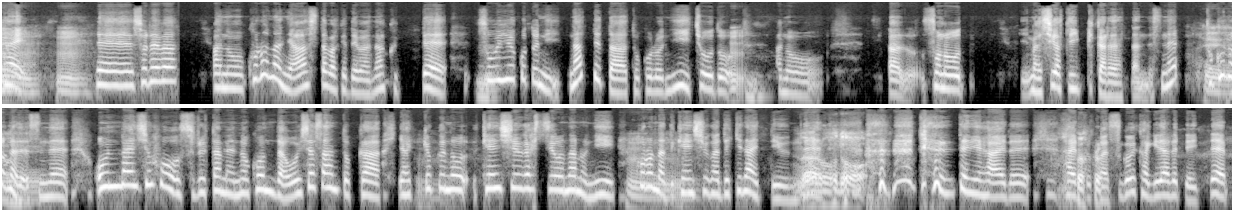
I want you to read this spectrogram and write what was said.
はい。うん。で、それは、あの、コロナに合わせたわけではなくって、そういうことになってたところに、ちょうど、うんあの、あのその、まあ、4月1日からだったんですね。ところがですね、オンライン処方をするための、今度はお医者さんとか薬局の研修が必要なのに、うんコロナで研修ができないっていうんで、なるほど。手 手に入れ入るところがすごい限られていて、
